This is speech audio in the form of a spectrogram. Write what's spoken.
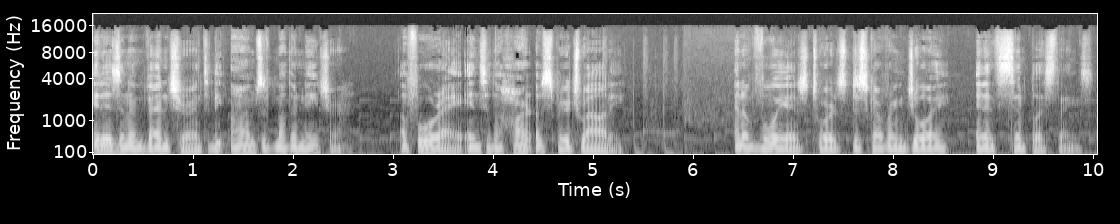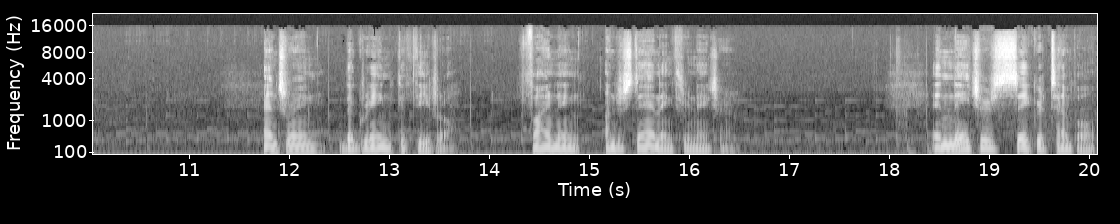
It is an adventure into the arms of Mother Nature, a foray into the heart of spirituality, and a voyage towards discovering joy in its simplest things entering the Green Cathedral, finding understanding through nature. In nature's sacred temple,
